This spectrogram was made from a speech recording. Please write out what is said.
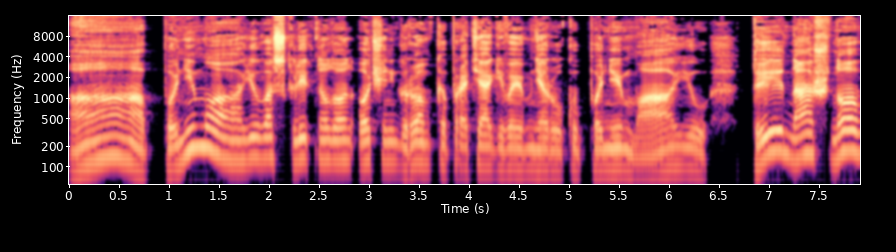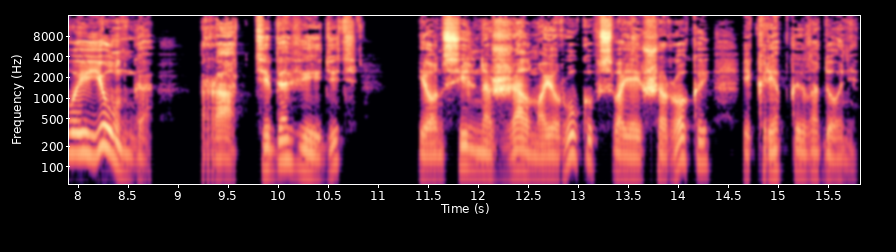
«А, понимаю!» — воскликнул он, очень громко протягивая мне руку. «Понимаю! Ты наш новый юнга! Рад тебя видеть!» И он сильно сжал мою руку в своей широкой и крепкой ладони.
